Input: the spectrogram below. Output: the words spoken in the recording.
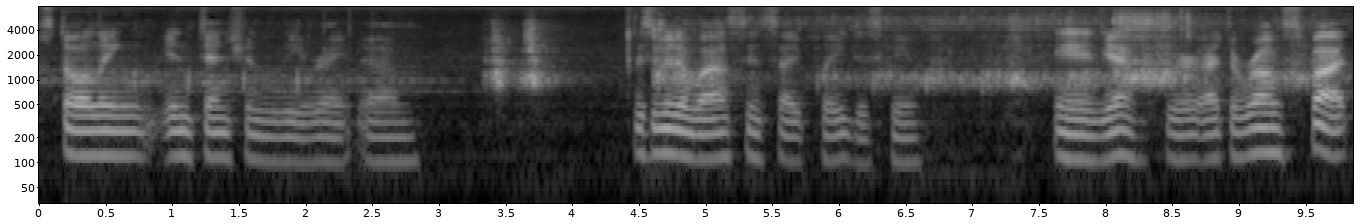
stalling intentionally, right? Um, it's been a while since I played this game. And yeah, we're at the wrong spot.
